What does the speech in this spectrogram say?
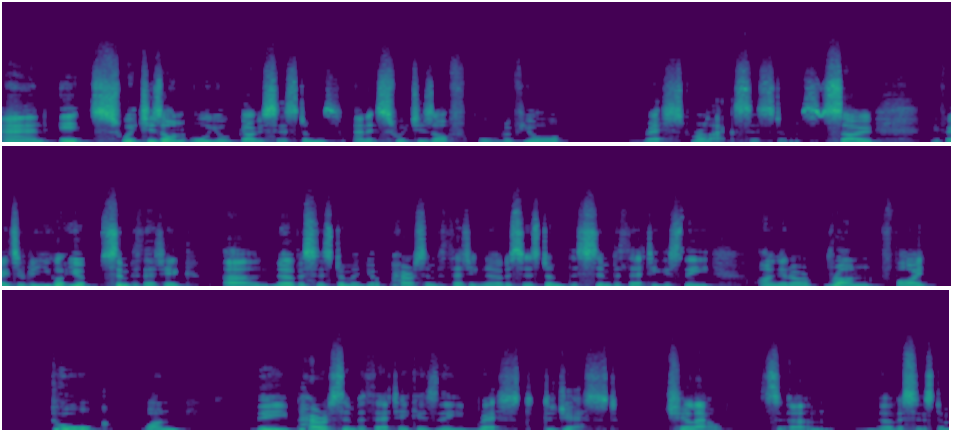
and it switches on all your go systems and it switches off all of your rest relax systems. So effectively, you've got your sympathetic uh, nervous system and your parasympathetic nervous system. The sympathetic is the I'm going to run, fight, talk one. The parasympathetic is the rest, digest, chill out um, nervous system.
